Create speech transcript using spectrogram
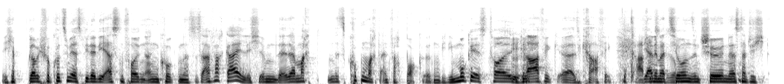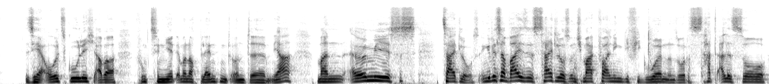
ich habe, glaube ich, vor kurzem erst wieder die ersten Folgen angeguckt und das ist einfach geil. Ich, ähm, der, der macht, das Gucken macht einfach Bock irgendwie. Die Mucke ist toll, die Mhm. Grafik, äh, die Grafik, Die Grafik die Animationen sind schön. Das ist natürlich sehr oldschoolig, aber funktioniert immer noch blendend und äh, ja, man irgendwie ist es zeitlos. In gewisser Weise ist es zeitlos und ich mag vor allen Dingen die Figuren und so. Das hat alles so,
